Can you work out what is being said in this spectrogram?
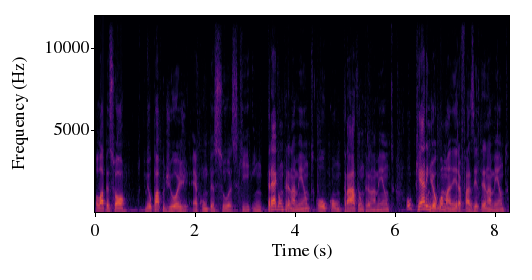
Olá pessoal, meu papo de hoje é com pessoas que entregam treinamento ou contratam treinamento ou querem de alguma maneira fazer treinamento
